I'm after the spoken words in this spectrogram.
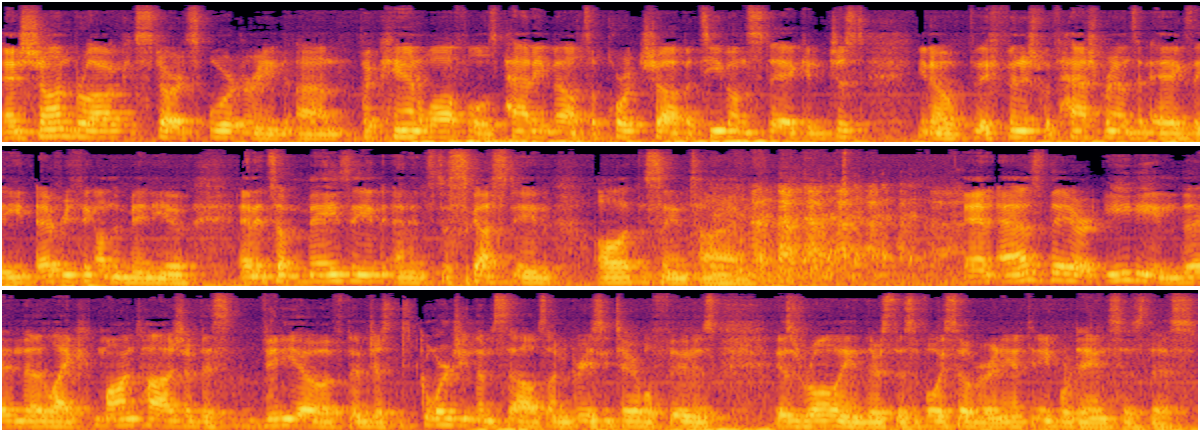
And Sean Brock starts ordering um, pecan waffles, patty melts, a pork chop, a T bone steak, and just you know, they finish with hash browns and eggs. They eat everything on the menu. And it's amazing and it's disgusting all at the same time. and as they are eating, then the like montage of this video of them just gorging themselves on greasy, terrible food is, is rolling. There's this voiceover, and Anthony Bourdain says this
